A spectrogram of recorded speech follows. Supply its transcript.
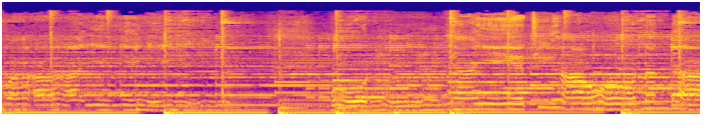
ไว้บุญในที่เอานั้นได้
